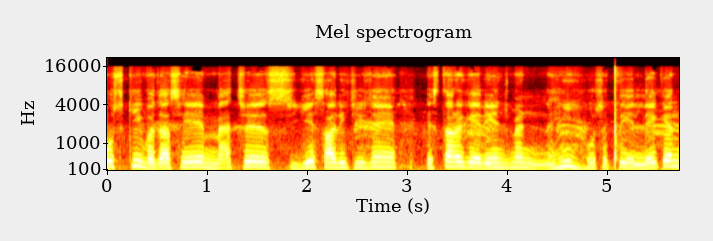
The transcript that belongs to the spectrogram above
उसकी वजह से मैचेस ये सारी चीज़ें इस तरह के अरेंजमेंट नहीं हो सकती लेकिन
